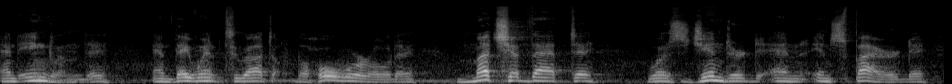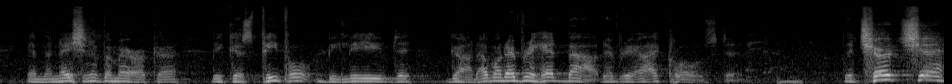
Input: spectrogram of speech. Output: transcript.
and England, and they went throughout the whole world. Uh, much of that uh, was gendered and inspired uh, in the nation of America because people believed God. I want every head bowed, every eye closed. The church uh,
